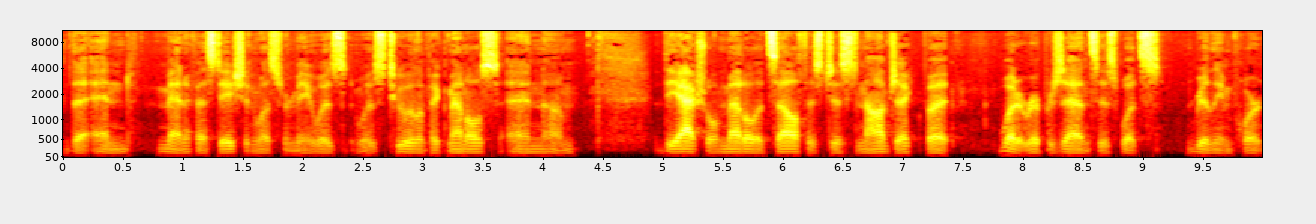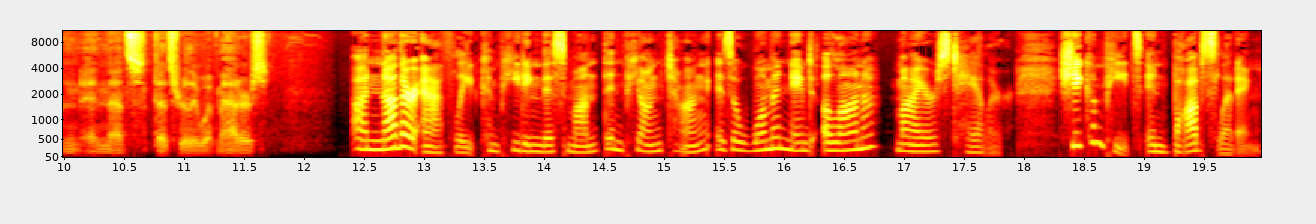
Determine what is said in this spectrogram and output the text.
the end manifestation was for me was, was two Olympic medals. And um, the actual medal itself is just an object, but what it represents is what's really important, and that's that's really what matters. Another athlete competing this month in Pyeongchang is a woman named Elana Meyers Taylor. She competes in bobsledding.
